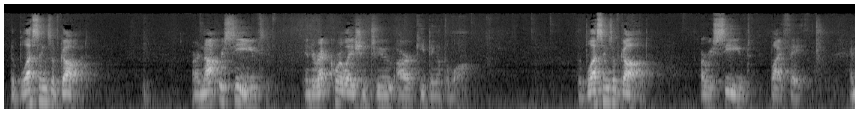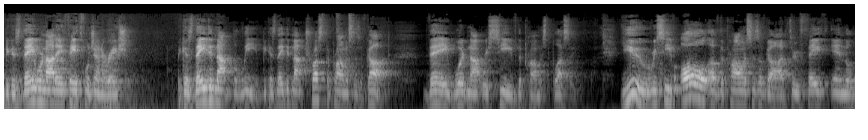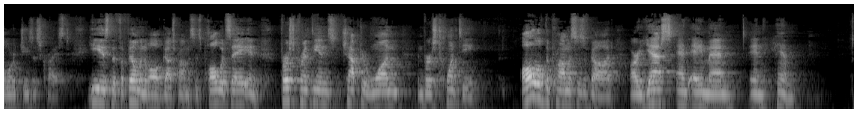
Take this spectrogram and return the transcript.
The blessings of God are not received in direct correlation to our keeping of the law. The blessings of God are received by faith. And because they were not a faithful generation, because they did not believe, because they did not trust the promises of God, they would not receive the promised blessing. You receive all of the promises of God through faith in the Lord Jesus Christ. He is the fulfillment of all of God's promises. Paul would say in 1 Corinthians chapter 1 and verse 20, all of the promises of God are yes and amen in him.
